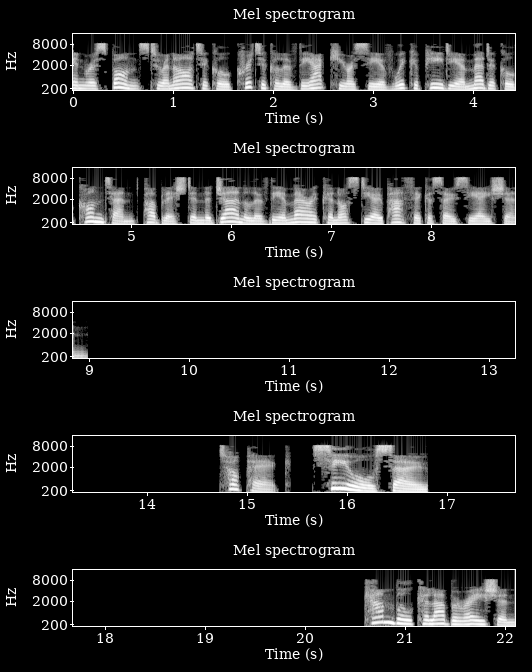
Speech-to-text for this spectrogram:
in response to an article critical of the accuracy of Wikipedia medical content published in the Journal of the American Osteopathic Association. See also Campbell Collaboration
